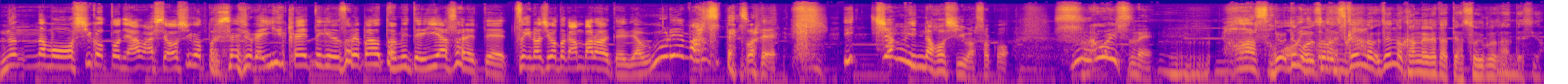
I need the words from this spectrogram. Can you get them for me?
なんなもうお仕事に合わせてお仕事した人が家帰ってきてそれパーッと見て癒されて次の仕事頑張ろうって。いや売れますってそれ。いっちゃんみんな欲しいわそこ。すごいっすね、はあそう。でもその禅の禅の考え方ってのはそういうことなんですよ、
